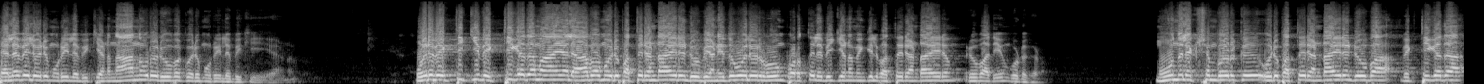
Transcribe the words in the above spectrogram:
ചെലവിൽ ഒരു മുറി ലഭിക്കുകയാണ്. നാനൂറ് രൂപക്ക് ഒരു മുറി ലഭിക്കുകയാണ്. ഒരു വ്യക്തിക്ക് വ്യക്തിഗതമായ ലാഭം ഒരു പത്ത് രണ്ടായിരം രൂപയാണ്. ഇതുപോലെ ഒരു റൂം പുറത്ത് ലഭിക്കണമെങ്കിൽ പത്ത് രണ്ടായിരം രൂപ അധികം കൊടുക്കണം. മൂന്ന് ലക്ഷം പേർക്ക് ഒരു പത്ത് രണ്ടായിരം രൂപ വ്യക്തിഗതമായി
